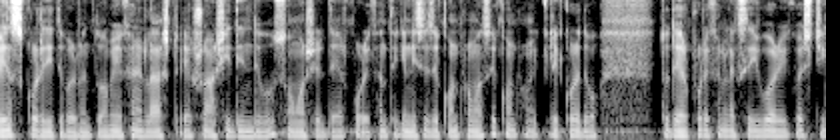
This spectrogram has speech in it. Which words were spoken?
রেঞ্জ করে দিতে পারবেন। তো আমি এখানে লাস্ট একশো আশি দিন দেবো, ছ মাসের দেওয়ার পর এখান থেকে নিচে যে কনফার্ম আছে কনফার্মে ক্লিক করে দেবো। তো দেওয়ার পর এখানে লাগছে you are requesting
